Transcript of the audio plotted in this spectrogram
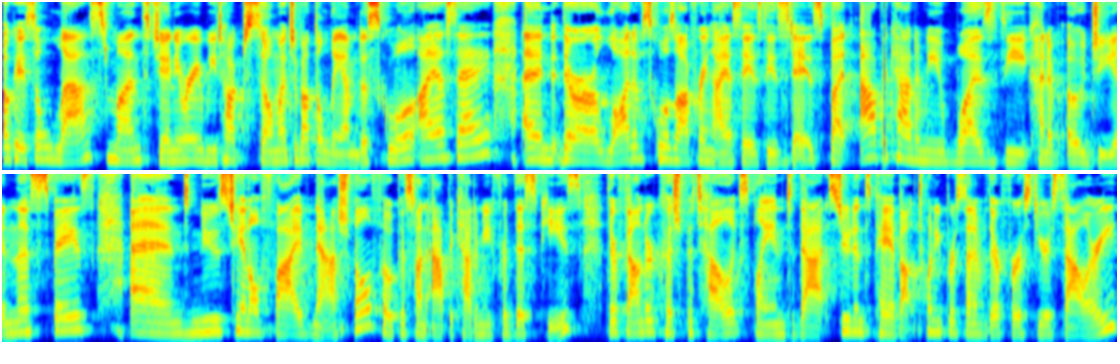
Okay, so last month, January, we talked so much about the Lambda School ISA, and there are a lot of schools offering ISAs these days, but App Academy was the kind of OG in this space, and News Channel 5 Nashville focused on App Academy for this piece. Their founder, Kush Patel, explained that students pay about 20% of their first year's salary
